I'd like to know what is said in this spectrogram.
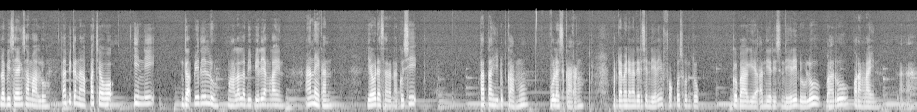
lebih sayang sama lu. Tapi kenapa cowok ini gak pilih lu? Malah lebih pilih yang lain. Aneh kan? Ya udah saran aku sih tata hidup kamu mulai sekarang. Berdamai dengan diri sendiri fokus untuk kebahagiaan diri sendiri dulu baru orang lain nah.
